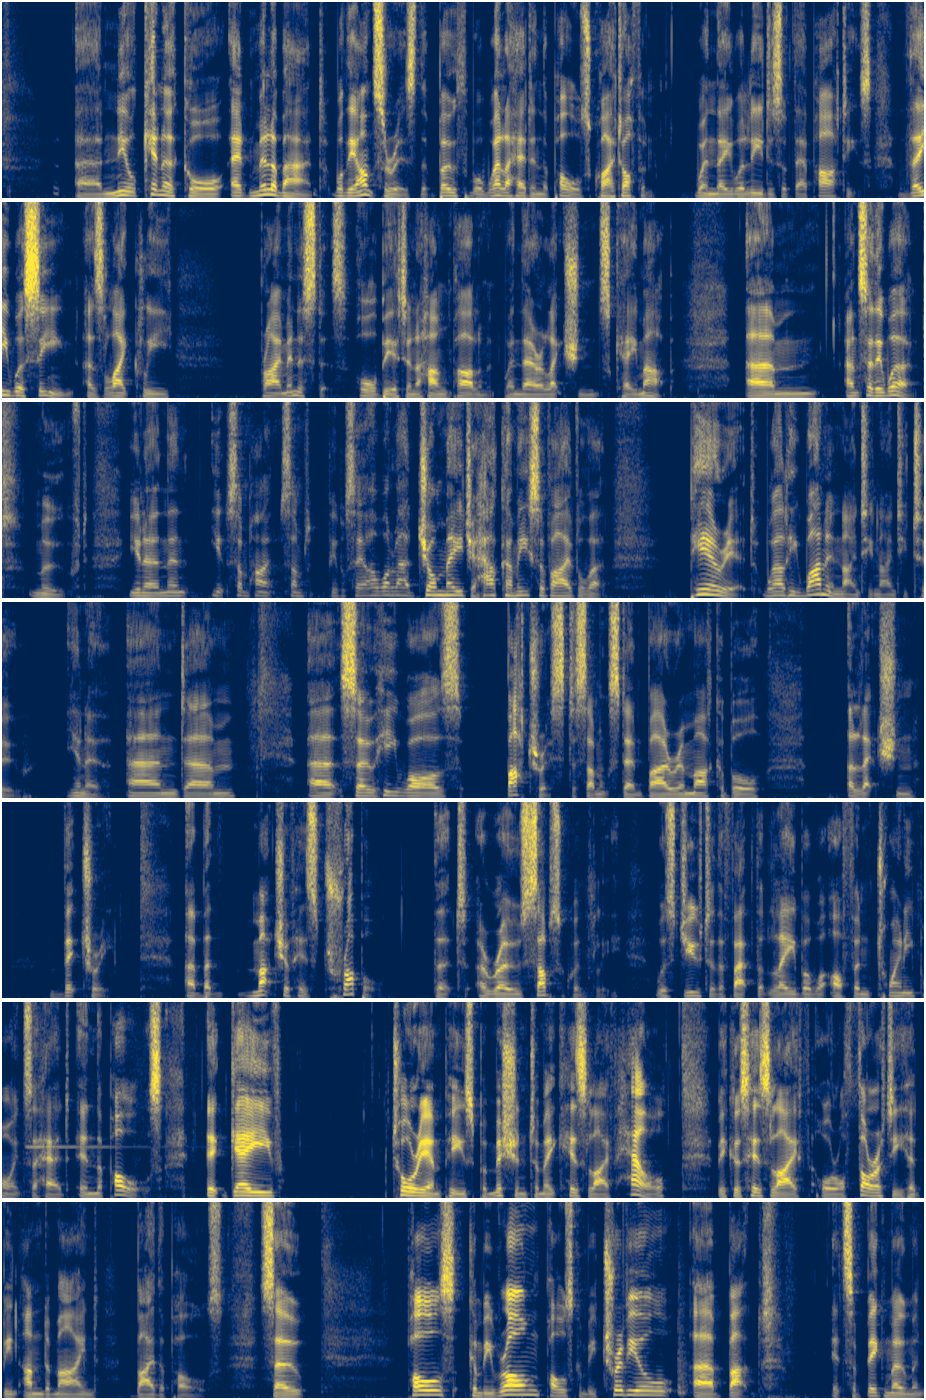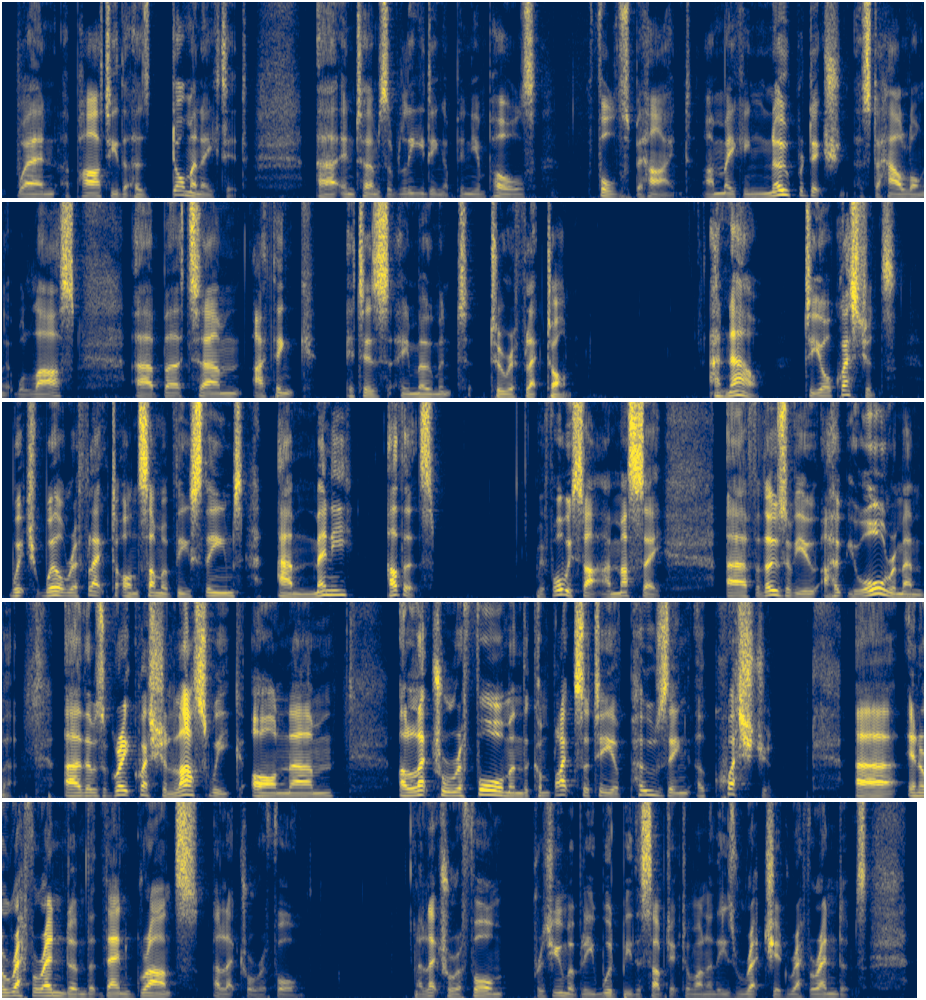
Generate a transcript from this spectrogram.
uh, Neil Kinnock or Ed Miliband? Well, the answer is that both were well ahead in the polls quite often when they were leaders of their parties. They were seen as likely prime ministers, albeit in a hung parliament when their elections came up. Um, and so they weren't moved, you know. And then you, sometimes some people say, "Oh, what about John Major? How come he survived all that period?" Well, he won in 1992, you know, and um, uh, so he was buttressed to some extent by a remarkable election victory. Uh, but much of his trouble that arose subsequently was due to the fact that Labour were often 20 points ahead in the polls. It gave Tory MPs permission to make his life hell because his life or authority had been undermined by the polls. So polls can be wrong, polls can be trivial, uh, but it's a big moment when a party that has dominated uh, in terms of leading opinion polls falls behind. I'm making no prediction as to how long it will last, uh, but um, I think it is a moment to reflect on. And now to your questions, which will reflect on some of these themes and many others. Before we start, I must say, uh, for those of you, I hope you all remember, uh, there was a great question last week on um, electoral reform and the complexity of posing a question uh, in a referendum that then grants electoral reform. Electoral reform presumably would be the subject of one of these wretched referendums.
